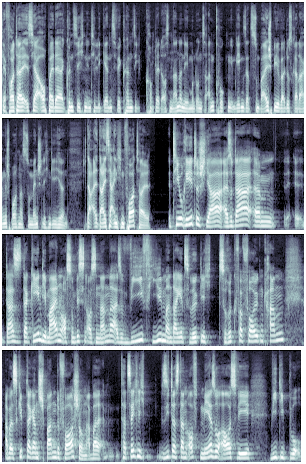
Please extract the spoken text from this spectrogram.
Der Vorteil ist ja auch bei der künstlichen Intelligenz, wir können sie komplett auseinandernehmen und uns angucken, im Gegensatz zum Beispiel, weil du es gerade angesprochen hast, zum menschlichen Gehirn. Da, da ist ja eigentlich ein Vorteil. Theoretisch ja. Also da, ähm, da, da gehen die Meinungen auch so ein bisschen auseinander. Also wie viel man da jetzt wirklich zurückverfolgen kann. Aber es gibt da ganz spannende Forschung. Aber tatsächlich sieht das dann oft mehr so aus wie, wie die, Be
